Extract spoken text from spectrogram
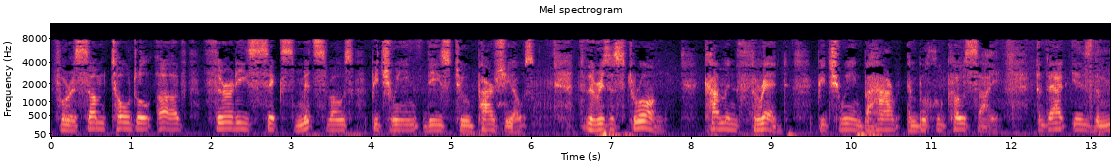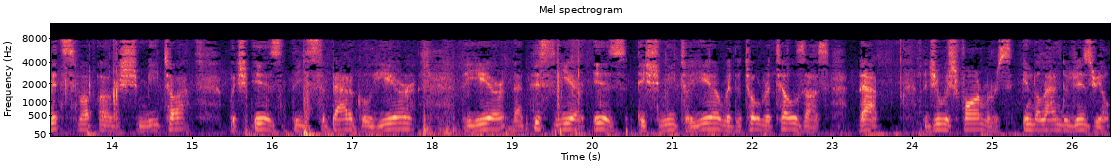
for a sum total of 36 mitzvos between these two parshios. There is a strong common thread between Bahar and Bechukosai, and that is the mitzvah of Shemitah, which is the sabbatical year, the year that this year is a Shemitah year, where the Torah tells us that the Jewish farmers in the land of Israel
